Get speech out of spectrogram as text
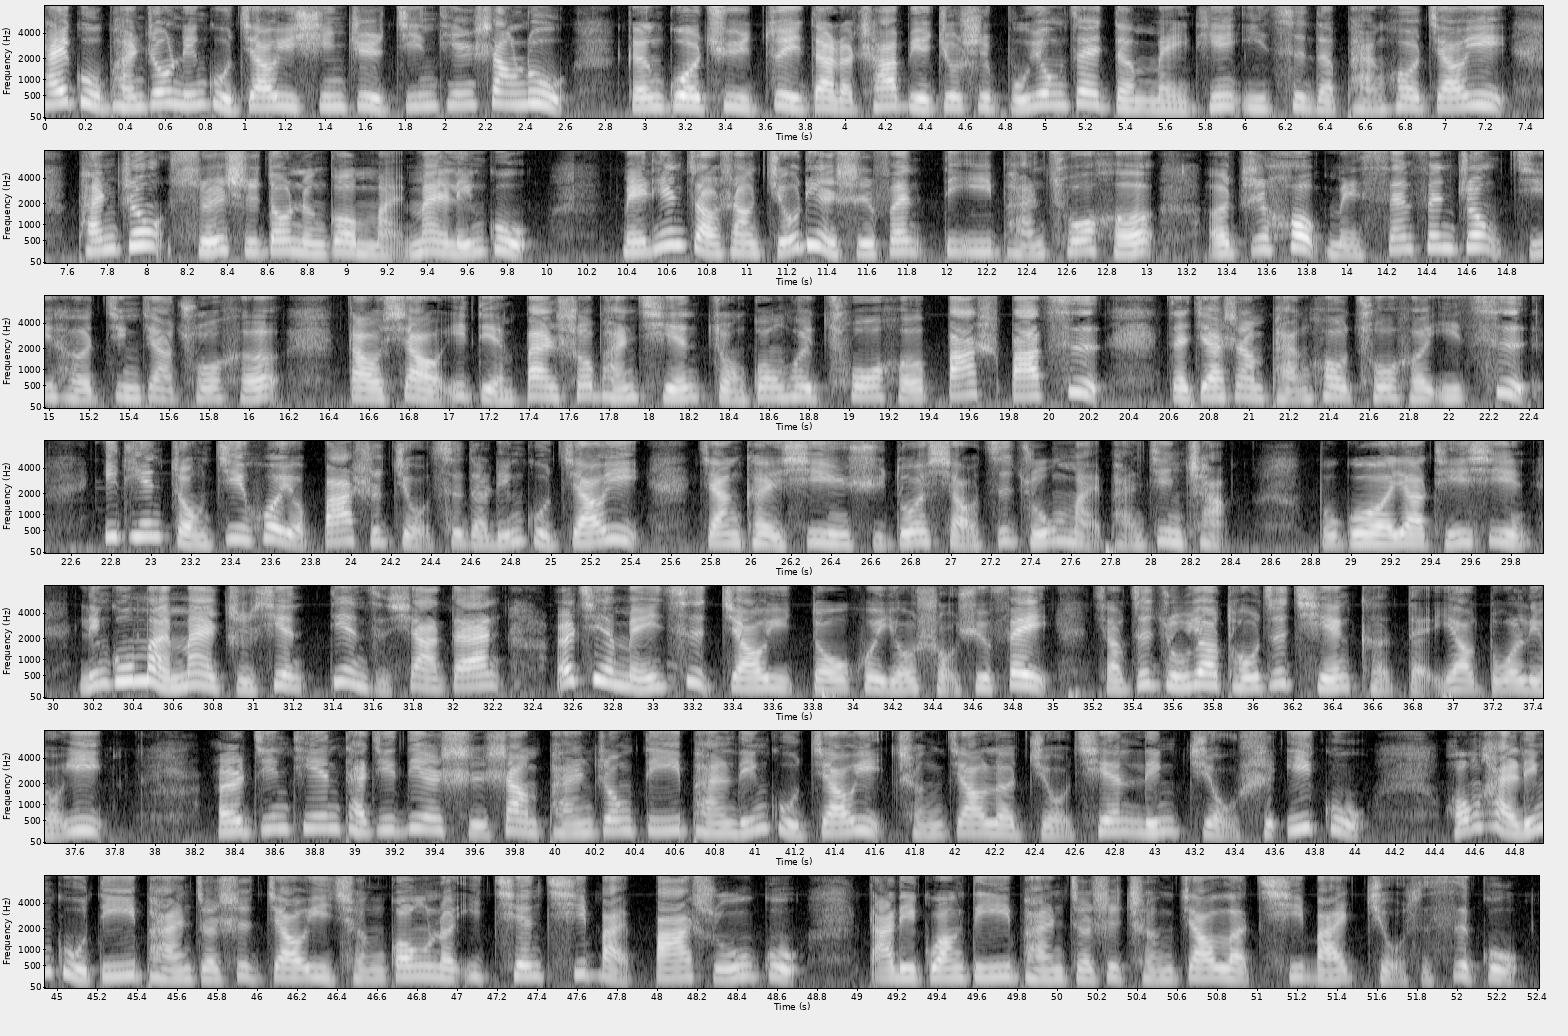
台股盘中零股交易新制今天上路，跟过去最大的差别就是不用再等每天一次的盘后交易，盘中随时都能够买卖零股。每天早上九点十分第一盘撮合，而之后每三分钟集合竞价撮合，到下午一点半收盘前，总共会撮合八十八次，再加上盘后撮合一次，一天总计会有八十九次的零股交易，将可以吸引许多小资族买盘进场。不过要提醒，零股买卖只限电子下单，而且每一次交易都会有手续费，小资族要投资前可得要多留意。而今天台积电史上盘中第一盘零股交易成交了九千零九十一股，红海零股第一盘则是交易成功了一千七百八十五股，大力光第一盘则是成交了七百九十四股。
